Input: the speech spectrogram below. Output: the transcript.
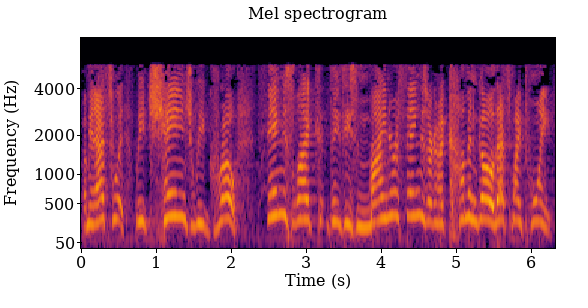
I mean, that's what we change, we grow. Things like these minor things are going to come and go. That's my point.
